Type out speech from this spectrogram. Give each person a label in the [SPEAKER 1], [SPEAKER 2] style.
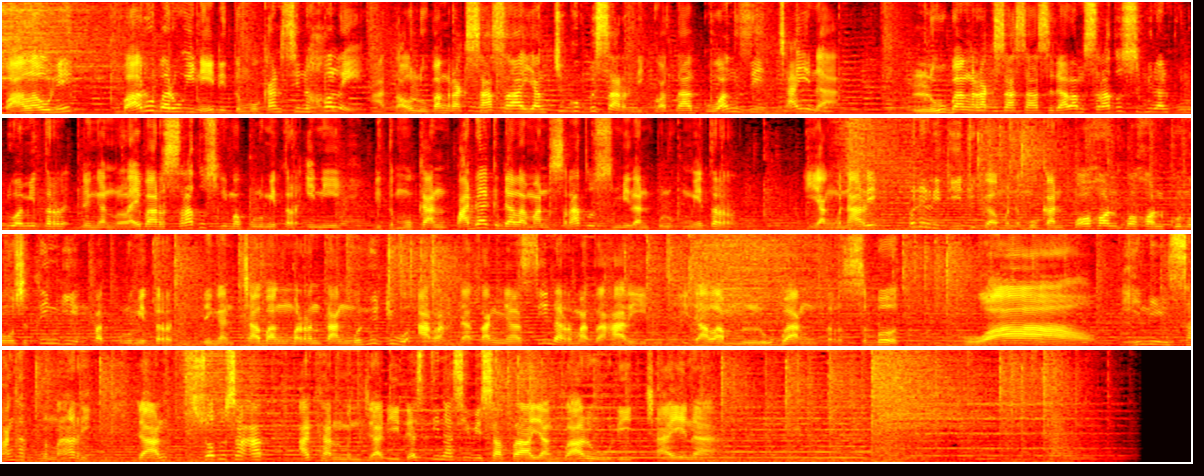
[SPEAKER 1] Walau unik, baru-baru ini ditemukan sinkhole atau lubang raksasa yang cukup besar di kota Guangzhou, China. Lubang raksasa sedalam 192 meter dengan lebar 150 meter ini ditemukan pada kedalaman 190 meter. Yang menarik, peneliti juga menemukan pohon-pohon kuno setinggi 40 meter dengan cabang merentang menuju arah datangnya sinar matahari di dalam lubang tersebut. Wow, ini sangat menarik dan suatu saat akan menjadi destinasi wisata yang baru di China.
